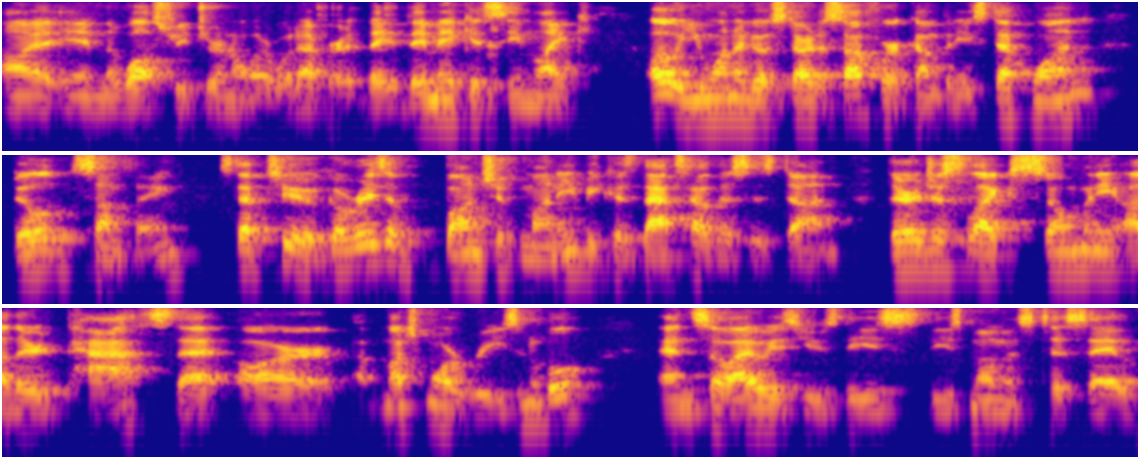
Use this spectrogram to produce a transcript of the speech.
uh, in the Wall Street Journal or whatever. They, they make it seem like, oh, you want to go start a software company. Step one, build something. Step two, go raise a bunch of money because that's how this is done. There are just like so many other paths that are much more reasonable. And so I always use these these moments to say,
